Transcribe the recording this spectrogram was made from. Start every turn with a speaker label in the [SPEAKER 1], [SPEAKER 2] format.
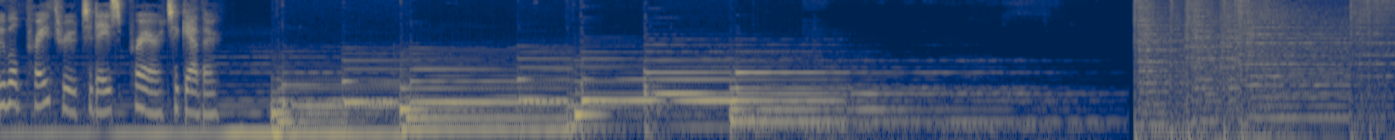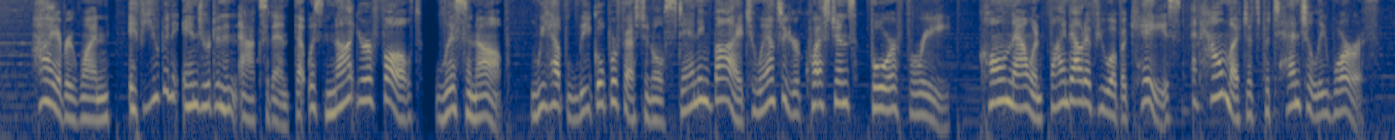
[SPEAKER 1] we will pray through today's prayer together.
[SPEAKER 2] Hi, everyone. If you've been injured in an accident that was not your fault, listen up. We have legal professionals standing by to answer your questions for free. Call now and find out if you have a case and how much it's potentially worth.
